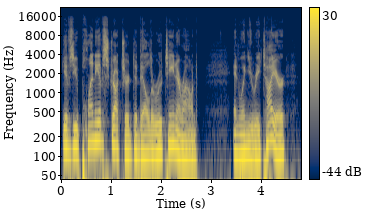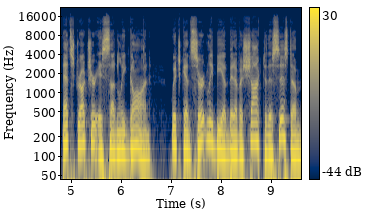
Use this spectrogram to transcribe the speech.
gives you plenty of structure to build a routine around. And when you retire, that structure is suddenly gone, which can certainly be a bit of a shock to the system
